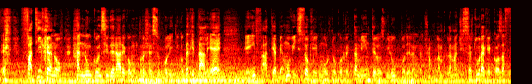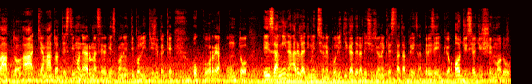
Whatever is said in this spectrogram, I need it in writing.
eh, faticano a non considerare come un processo politico, perché tale è e infatti abbiamo visto che molto correttamente lo sviluppo della diciamo, la, la, magistratura che cosa ha fatto? Ha chiamato a testimoniare una serie di esponenti politici perché occorre appunto esaminare la dimensione politica della decisione che è stata presa. Per esempio, oggi si agisce in modo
